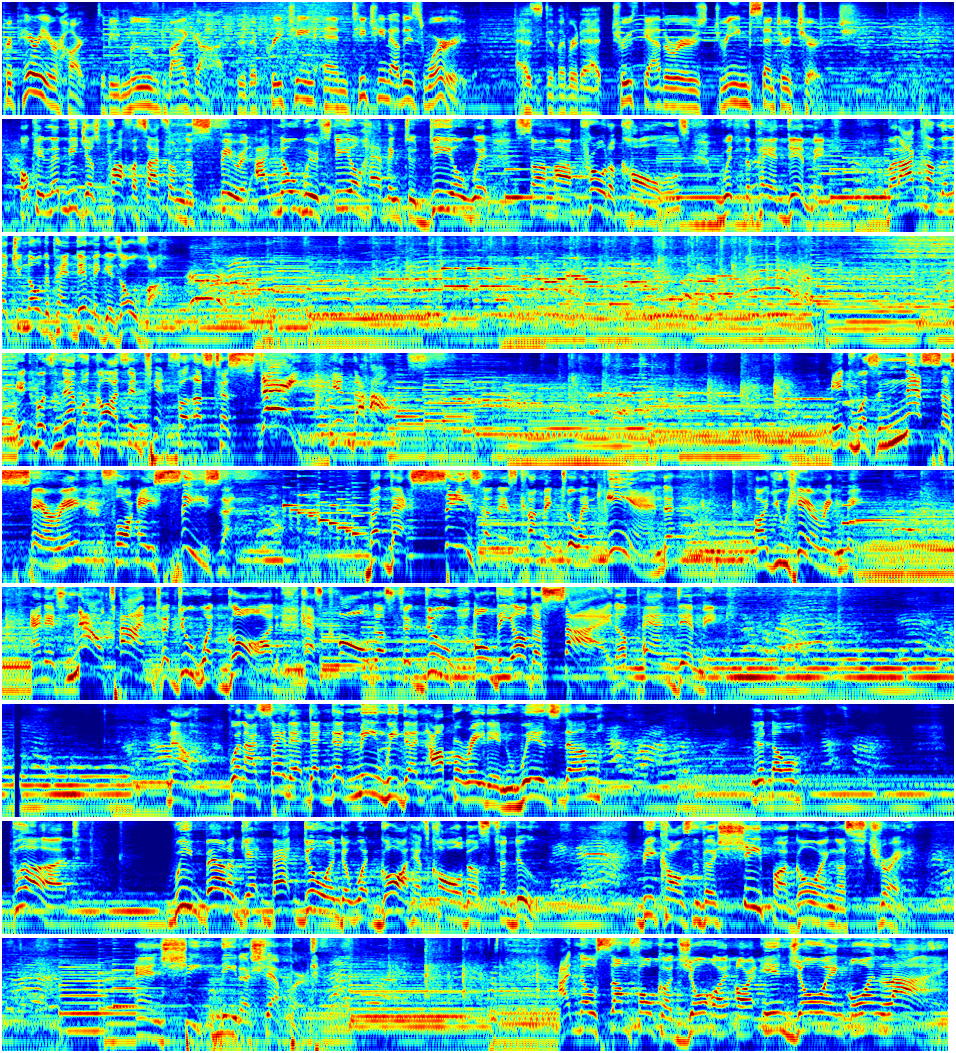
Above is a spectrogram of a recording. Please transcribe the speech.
Prepare your heart to be moved by God through the preaching and teaching of His Word, as delivered at Truth Gatherers Dream Center Church. Okay, let me just prophesy from the Spirit. I know we're still having to deal with some uh, protocols with the pandemic, but I come to let you know the pandemic is over. It was never God's intent for us to stay in the house. It was necessary for a season. But that season is coming to an end. Are you hearing me? And it's now time to do what God has called us to do on the other side of pandemic. When I say that, that doesn't mean we doesn't operate in wisdom. You know? But we better get back doing to what God has called us to do. Because the sheep are going astray. And sheep need a shepherd. I know some folk are, jo- are enjoying online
